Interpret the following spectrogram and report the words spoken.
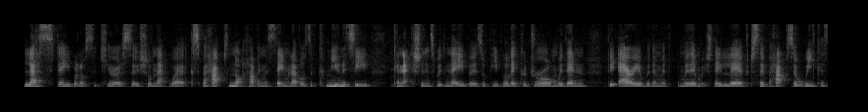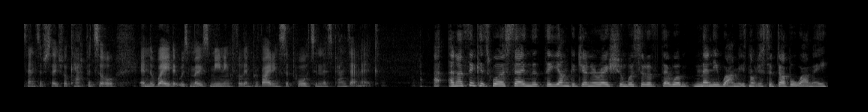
less stable or secure social networks, perhaps not having the same levels of community connections with neighbours or people they could draw on within the area within within which they lived. So perhaps a weaker sense of social capital in the way that was most meaningful in providing support in this pandemic. And I think it's worth saying that the younger generation was sort of there were many whammies, not just a double whammy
